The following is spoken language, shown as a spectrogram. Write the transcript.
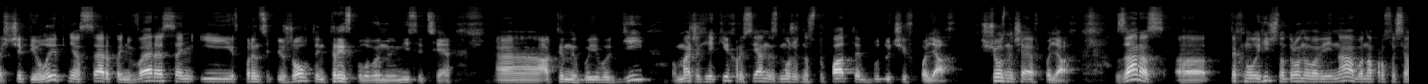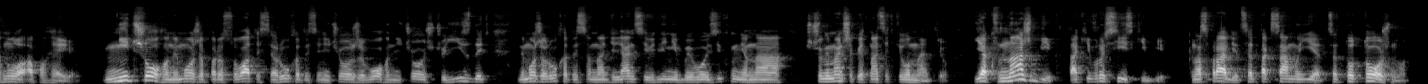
ще півлипня, серпень, вересень і в принципі жовтень, 3,5 місяці активних бойових дій, в межах яких росіяни зможуть наступати, будучи в полях. Що означає в полях? Зараз е, технологічна дронова війна вона просто сягнула апогею. Нічого не може пересуватися, рухатися, нічого живого, нічого, що їздить, не може рухатися на ділянці від лінії бойового зіткнення на щонайменше 15 кілометрів. Як в наш бік, так і в російський бік. Насправді це так само є. Це тотожно.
